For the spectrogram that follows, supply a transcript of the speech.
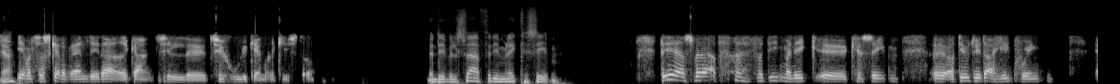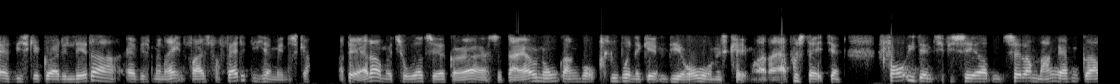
ja. jamen så skal der være en lettere adgang til, øh, til huliganregisteret. Men det er vel svært, fordi man ikke kan se dem? Det er svært, fordi man ikke øh, kan se dem. Øh, og det er jo det, der er hele pointen. At vi skal gøre det lettere, at hvis man rent faktisk får fat i de her mennesker, og det er der jo metoder til at gøre. Altså, der er jo nogle gange, hvor klubberne gennem de overvågningskameraer, der er på stadion, får identificeret dem, selvom mange af dem gør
